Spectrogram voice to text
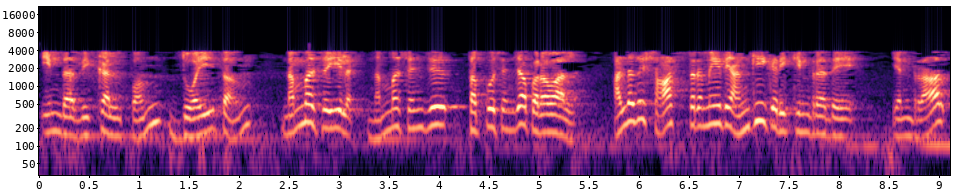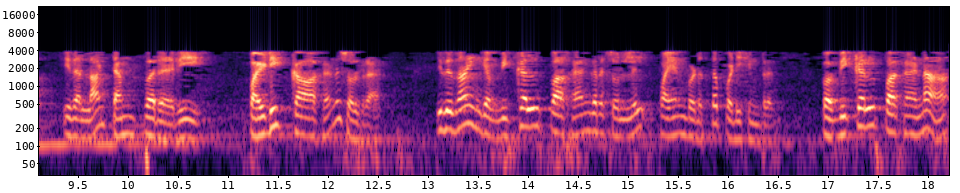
இந்த விகல்பம் துவைதம் நம்ம செய்யல. நம்ம செஞ்சு தப்பு செஞ்சா பரவாயில்ல. அல்லது சாஸ்திரமே இதை அங்கீகரிக்கின்றதே என்றால் இதெல்லாம் டெம்பரரி படிக்காகன்னு சொல்றார். இதுதான் இங்க விகல்பகங்கிற சொல்லில் பயன்படுத்தப்படுகின்றது. இப்ப விகல்பகனா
